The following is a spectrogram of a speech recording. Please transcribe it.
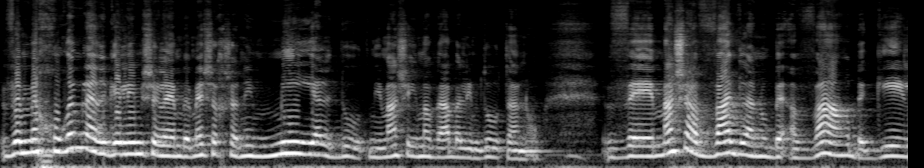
ומכורים להרגלים שלהם במשך שנים מילדות, ממה שאימא ואבא לימדו אותנו. ומה שעבד לנו בעבר בגיל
